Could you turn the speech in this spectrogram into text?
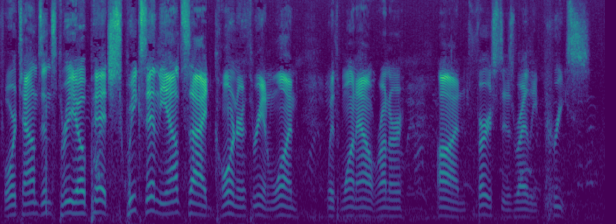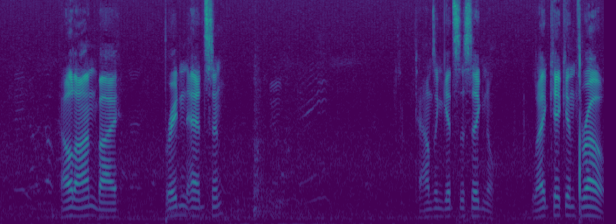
Ford Townsend's 3 0 pitch, squeaks in the outside corner, 3 and 1 with one out. Runner on first is Riley Priest. Held on by Braden Edson. Townsend gets the signal. Leg kick and throw.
